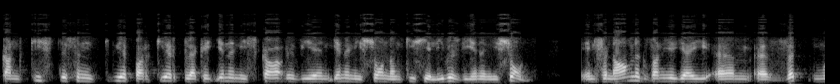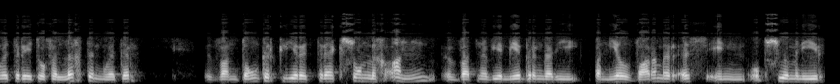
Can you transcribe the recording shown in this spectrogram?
kan kies tussen twee parkeerplekke, een in die skaduwee en een in die son, dan kies jy liewer die een in die son. En veralnik wanneer jy 'n um, wit motor het of 'n ligte motor, want donker kleure trek sonlig aan wat nou weer meebring dat die paneel warmer is en op so 'n manier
